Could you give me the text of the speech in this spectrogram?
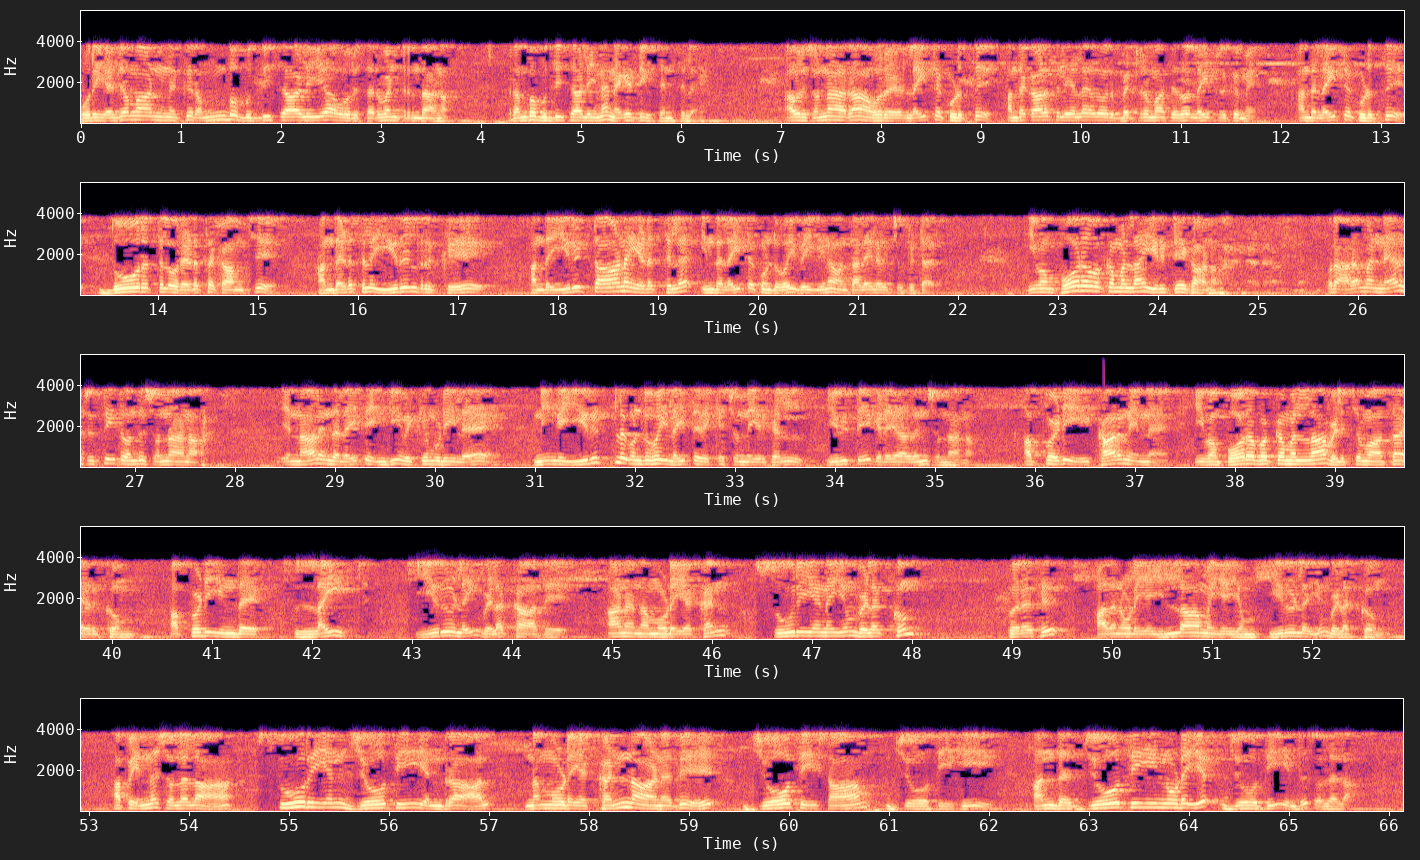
ஒரு எஜமானனுக்கு ரொம்ப புத்திசாலியா ஒரு சர்வெண்ட் இருந்தானா ரொம்ப புத்திசாலின்னா நெகட்டிவ் சென்ஸில் அவர் சொன்னாராம் ஒரு லைட்டை கொடுத்து அந்த காலத்துல எல்லாம் ஏதோ ஒரு பெட்ரூமா ஏதோ லைட் இருக்குமே அந்த லைட்டை கொடுத்து தூரத்துல ஒரு இடத்த காமிச்சு அந்த இடத்துல இருள் இருக்கு அந்த இருட்டான இடத்துல இந்த லைட்டை கொண்டு போய் வெயின்னு அவன் தலையில வச்சு விட்டுட்டாரு. இவன் போற பக்கமெல்லாம் இருட்டே காணும். ஒரு அரை மணி நேரம் சுத்திட்டு வந்து சொன்னானா என்னால் இந்த லைட்டை எங்கேயும் வைக்க முடியல. நீங்க இருட்டில் கொண்டு போய் லைட்டை வைக்க சொன்னீர்கள். இருட்டே கிடையாதுன்னு சொன்னானா. அப்படி காரணம் என்ன? இவன் போற பக்கமெல்லாம் வெளிச்சமா தான் இருக்கும். அப்படி இந்த லைட் இருளை விளக்காது. ஆனா நம்முடைய கண் சூரியனையும் விளக்கும். பிறகு அதனுடைய இல்லாமையையும் இருளையும் விளக்கும். அப்ப என்ன சொல்லலாம்? சூரியன் ஜோதி என்றால் நம்முடைய கண்ணானது ஜோதிஷாம் ஜோதிகி அந்த ஜோதியினுடைய ஜோதி என்று சொல்லலாம்.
